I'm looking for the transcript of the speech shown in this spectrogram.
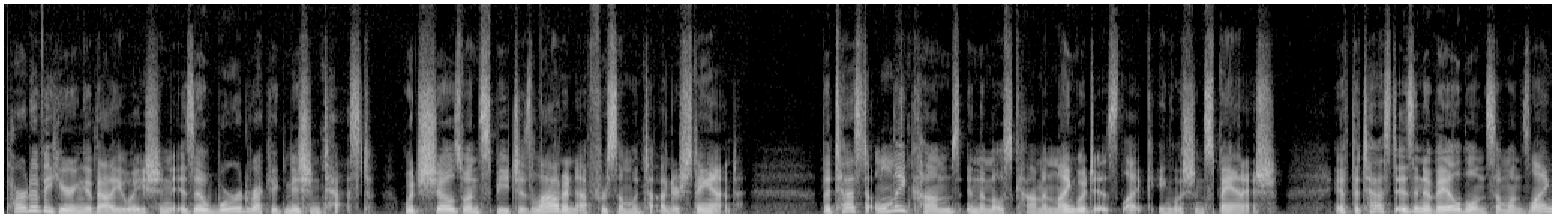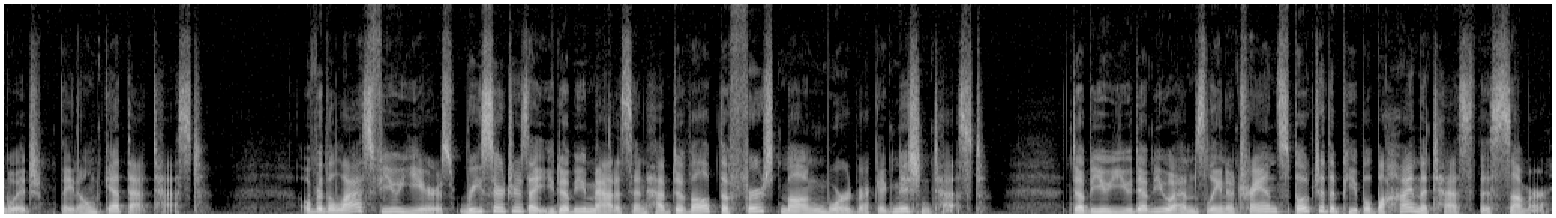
Part of a hearing evaluation is a word recognition test, which shows when speech is loud enough for someone to understand. The test only comes in the most common languages, like English and Spanish. If the test isn't available in someone's language, they don't get that test. Over the last few years, researchers at UW Madison have developed the first Hmong word recognition test. WUWM's Lena Tran spoke to the people behind the test this summer.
